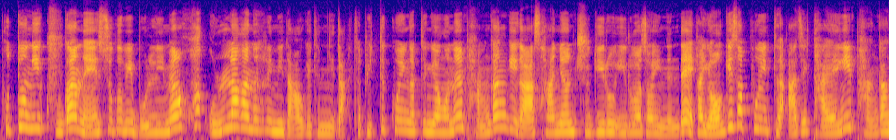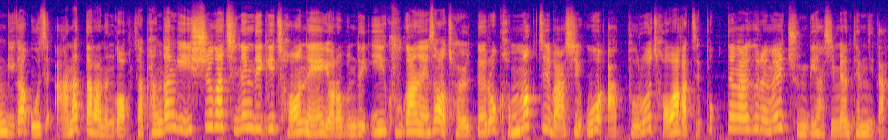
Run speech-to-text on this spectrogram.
보통 이 구간에 수급이 몰리면 확 올라가는 흐름이 나오게 됩니다. 자, 비트코인 같은 경우는 반감기가 4년 주기로 이루어져 있는데 자, 여기서 포인트 아직 다행히 반감기가 오지 않았다라는 거. 자, 반감기 이슈가 진행되기 전에 여러분들 이 구간에서 절대로 겁먹지 마시고 앞으로 저와 같이 폭등할 흐름을 준비하시면 됩니다.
